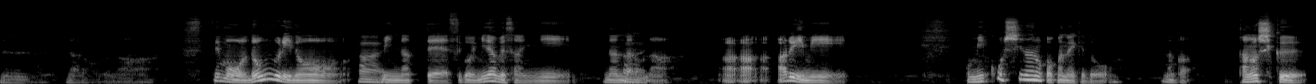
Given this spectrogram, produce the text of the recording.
い、うん。なるほどな。でも、どんぐりのはいみんなって、すごい、みなべさんに、なんだろうな。ああある意味、みこしなのかわかんないけど、なんか、楽しく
